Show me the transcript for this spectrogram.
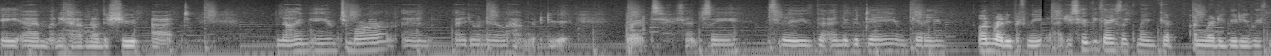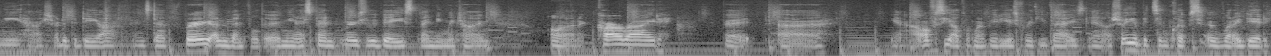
a.m. and I have another shoot at 9 a.m. tomorrow and I don't know how I'm going to do it. But essentially, today is the end of the day. I'm getting unready with me. I just hope you guys like my get unready video with me, how I started the day off and stuff. Very uneventful there. I mean, I spent most of the day spending my time on a car ride, but uh, yeah, obviously I'll upload more videos with you guys and I'll show you a bits and clips of what I did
